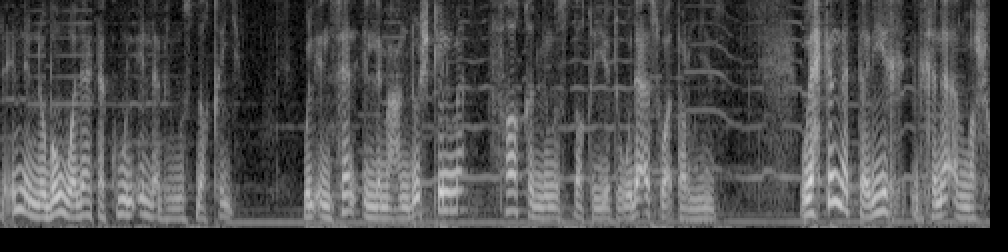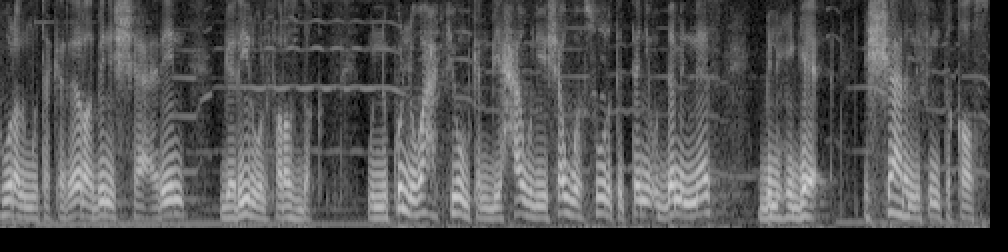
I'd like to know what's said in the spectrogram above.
لأن النبوة لا تكون إلا بالمصداقية. والإنسان اللي ما عندوش كلمة فاقد لمصداقيته وده أسوأ ترميز. ويحكي لنا التاريخ الخناقة المشهورة المتكررة بين الشاعرين جرير والفرزدق وإن كل واحد فيهم كان بيحاول يشوه صورة التاني قدام الناس بالهجاء. الشعر اللي فيه انتقاص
